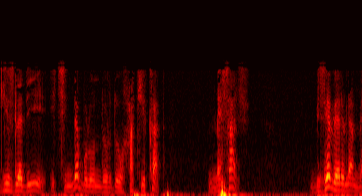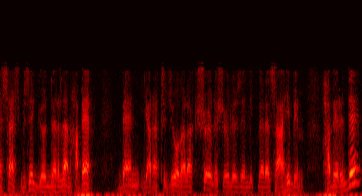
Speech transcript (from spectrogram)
gizlediği, içinde bulundurduğu hakikat, mesaj, bize verilen mesaj, bize gönderilen haber, ben yaratıcı olarak şöyle şöyle özelliklere sahibim, haberi de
